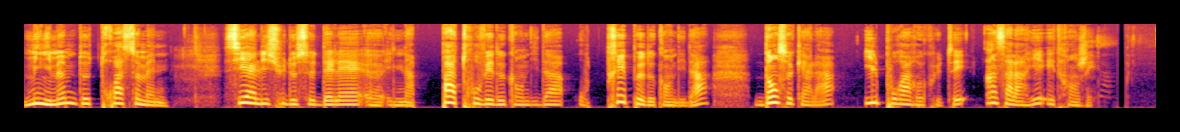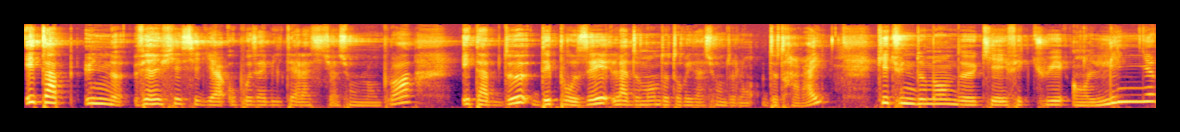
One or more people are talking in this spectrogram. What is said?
minimum de trois semaines. Si à l'issue de ce délai, il n'a pas trouvé de candidat ou très peu de candidats, dans ce cas-là, il pourra recruter un salarié étranger. Étape 1, vérifier s'il y a opposabilité à la situation de l'emploi. Étape 2, déposer la demande d'autorisation de, de, travail, qui est une demande qui est effectuée en ligne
